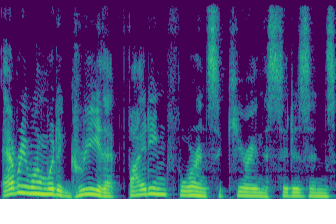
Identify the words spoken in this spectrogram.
Everyone would agree that fighting for and securing the citizens'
